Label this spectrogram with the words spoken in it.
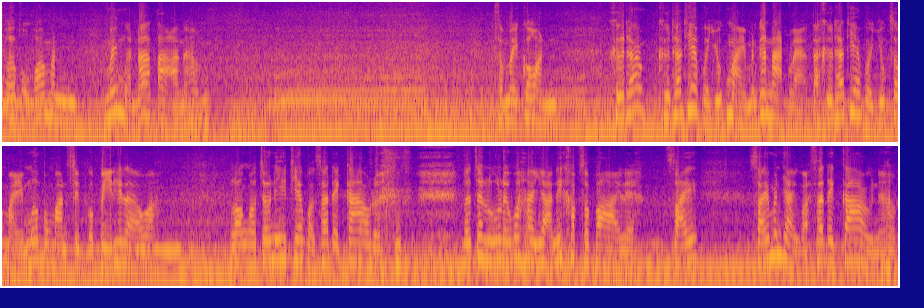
เออผมว่ามันไม่เหมือนหน้าตานะครับ สมัยก่อน คือถ้าคือถ้าเทียบกับยุคใหม่มันก็หนักแหละ แต่คือถ้าเทียบกับยุคสมัยเมื่อประมาณสิบกว่าปีที่แล้วอะลองเอาเจ้านี่เทียบกับซาเดกเก้าเลยแล้วจะรู้เลยว่าฮายานี่ขับสบายเลย ไซส์ไซส์มันใหญ่กว่าซาเดกเก้าอยู่นะครับ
